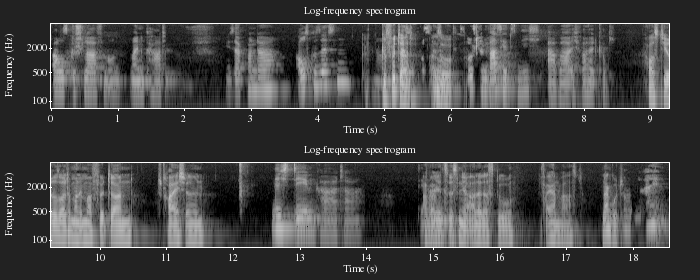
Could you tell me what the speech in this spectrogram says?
ausgeschlafen und meine Karte, wie sagt man da, ausgesessen? Genau. Gefüttert. Also, also, so schlimm war es jetzt nicht, aber ich war halt kaputt. Haustiere sollte man immer füttern, streicheln. Nicht den Kater. Den aber anderen. jetzt wissen ja alle, dass du feiern warst. Na gut. Oh nein.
